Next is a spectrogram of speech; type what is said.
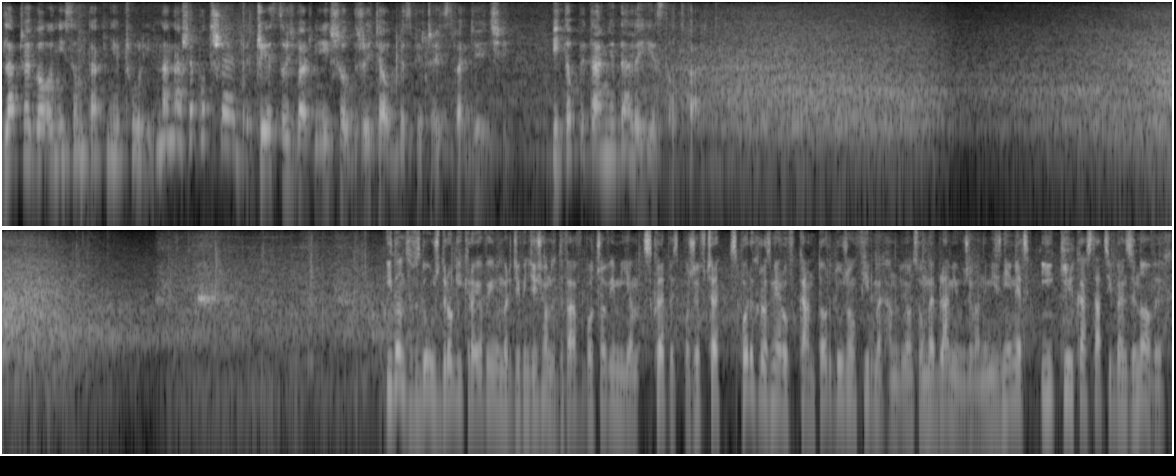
dlaczego oni są tak nieczuli na nasze potrzeby. Czy jest coś ważniejsze od życia, od bezpieczeństwa dzieci? I to pytanie dalej jest otwarte. Idąc wzdłuż drogi krajowej nr 92 w Boczowie mijam sklepy spożywcze, sporych rozmiarów kantor, dużą firmę handlującą meblami używanymi z Niemiec i kilka stacji benzynowych.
